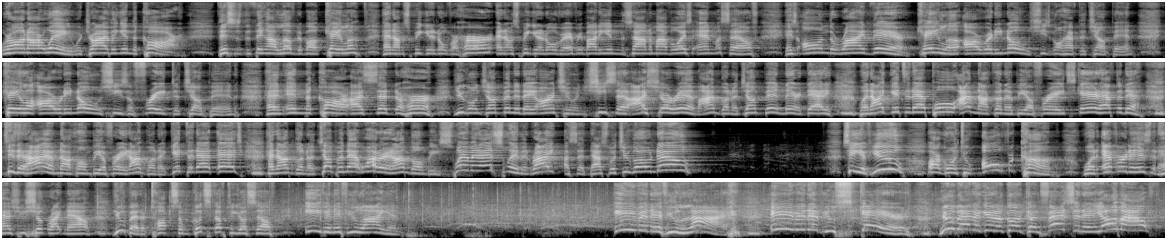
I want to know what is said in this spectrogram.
We're on our way. We're driving in the car. This is the thing I loved about Kayla, and I'm speaking it over her, and I'm speaking it over everybody in the sound of my voice and myself. Is on the ride there. Kayla already knows she's gonna have to jump in. Kayla already knows she's afraid to jump in. And in the car, I said to her, You're gonna jump in today, aren't you?" And she said, "I sure am. I'm gonna jump in there, Daddy. When I get to that pool, I'm not gonna be afraid, scared half to death." She said, "I am not." Not going to be afraid. I'm going to get to that edge and I'm going to jump in that water and I'm going to be swimming and swimming, right? I said, That's what you're going to do. See, if you are going to overcome whatever it is that has you shook right now, you better talk some good stuff to yourself, even if you lying. Even if you lie, even if you scared, you better get a good confession in your mouth.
